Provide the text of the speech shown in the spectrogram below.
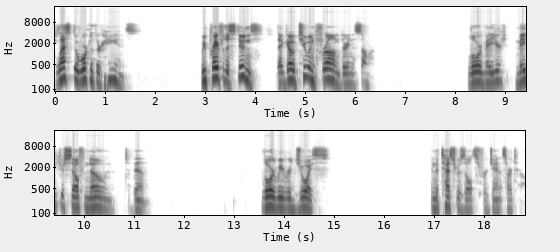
Bless the work of their hands. We pray for the students that go to and from during the summer. Lord, may you make yourself known to them. Lord, we rejoice in the test results for Janet Sartell.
